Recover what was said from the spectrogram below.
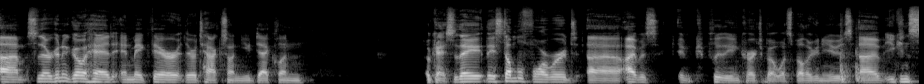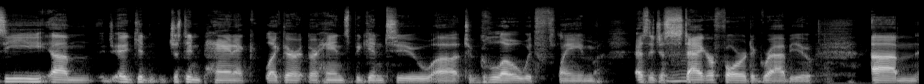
Um, so they're going to go ahead and make their their attacks on you, Declan. Okay, so they they stumble forward. Uh, I was completely incorrect about what spell they're going to use. Uh, you can see um, it get- just in panic, like their their hands begin to uh, to glow with flame as they just stagger forward to grab you. Um,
